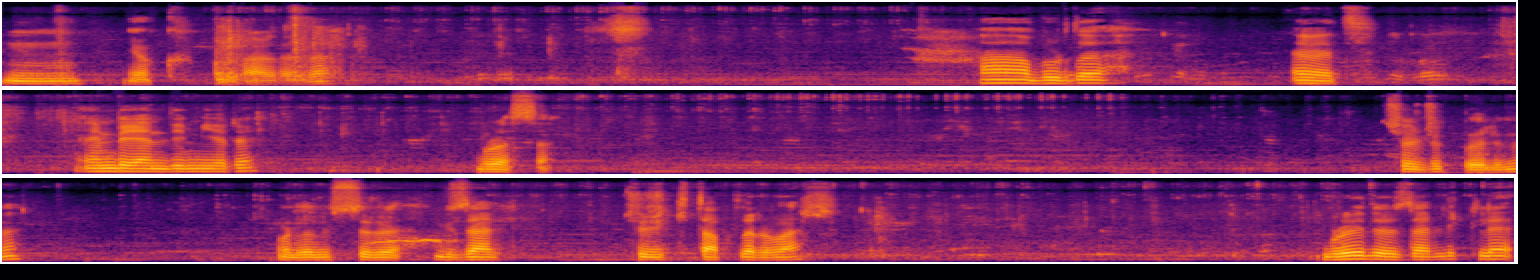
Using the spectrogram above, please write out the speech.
Hmm, yok. Buralarda da. Ha burada. Evet. En beğendiğim yeri burası. Çocuk bölümü. Burada bir sürü güzel çocuk kitapları var. Buraya da özellikle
